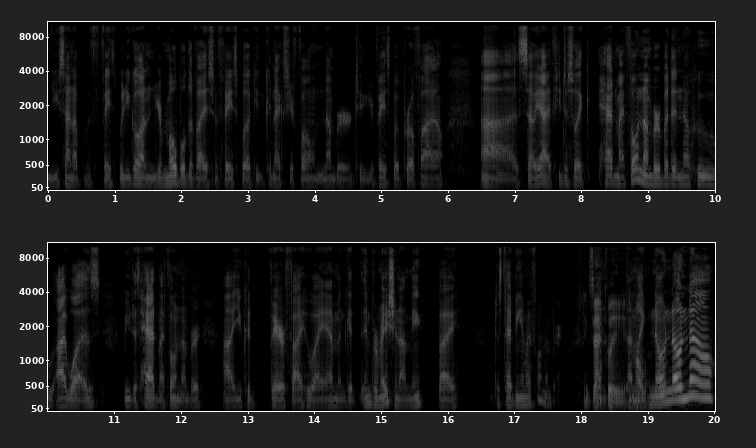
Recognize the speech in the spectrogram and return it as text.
you sign up with face when you go on your mobile device with Facebook, it connects your phone number to your Facebook profile. Uh, so yeah, if you just like had my phone number but didn't know who I was, but you just had my phone number, uh, you could verify who I am and get information on me by just typing in my phone number. Exactly. I'm And like, no, no, no,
